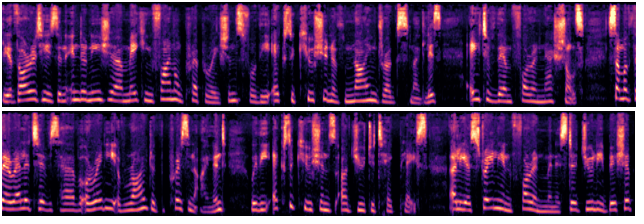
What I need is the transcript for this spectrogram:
The authorities in Indonesia are making final preparations for the execution of nine drug smugglers, eight of them foreign nationals. Some of their relatives have already arrived at the prison island where the executions are due to take place. Earlier, Australian Foreign Minister Julie Bishop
